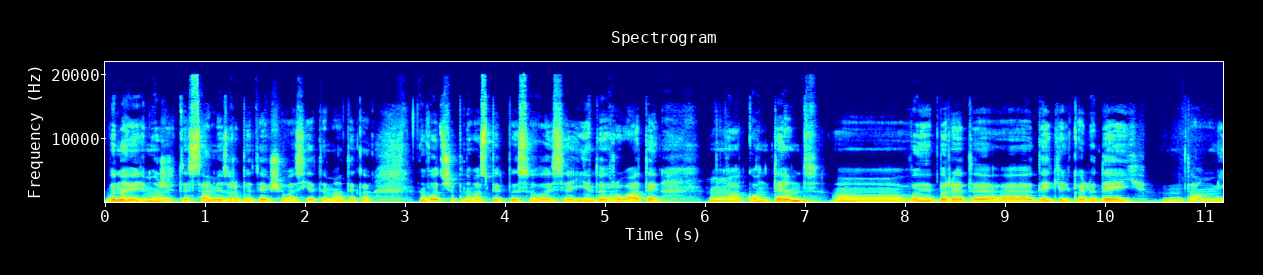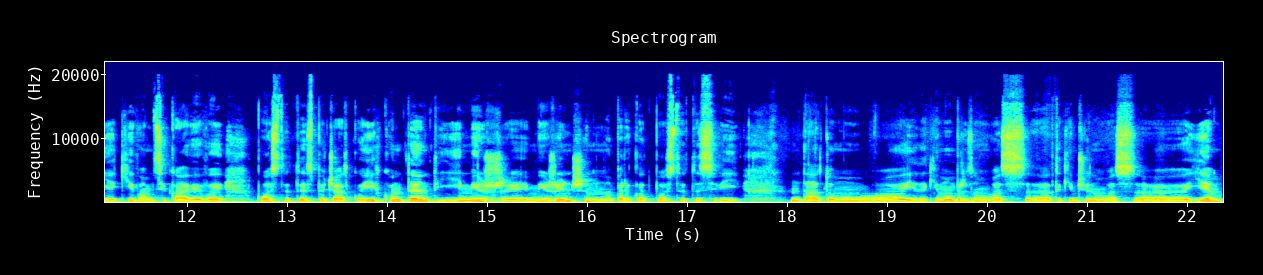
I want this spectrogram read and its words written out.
Ви навіть можете самі зробити, якщо у вас є тематика, от, щоб на вас підписувалися і інтегрувати контент. Ви берете е, декілька людей, там, які вам цікаві, ви постите спочатку їх контент, і між, між іншим, наприклад, постите свій. Да, тому е, і таким образом у вас е, таким чином у вас е, є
